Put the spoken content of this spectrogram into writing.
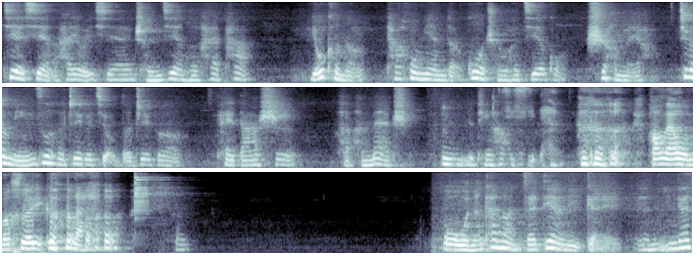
界限，还有一些成见和害怕，有可能。它后面的过程和结果是很美好，这个名字和这个酒的这个配搭是很很 match，嗯，也挺好。谢谢。好，来我们喝一个。来。我我能看到你在店里给，嗯，应该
